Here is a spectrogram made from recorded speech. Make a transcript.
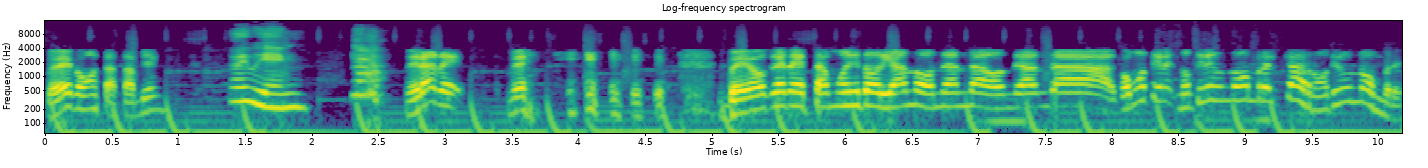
Bebé, ¿cómo estás? ¿Estás bien? Estoy bien. Mírate, ve- veo que te están monitoreando, ¿dónde anda? ¿Dónde anda? ¿Cómo tiene? ¿No tiene un nombre el carro? ¿No tiene un nombre?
